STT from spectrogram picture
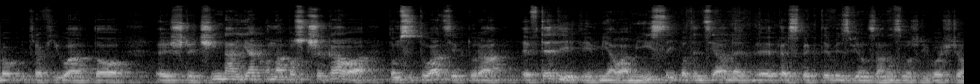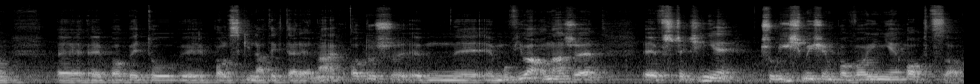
roku trafiła do Szczecina, jak ona postrzegała tą sytuację, która wtedy miała miejsce i potencjalne perspektywy związane z możliwością E, e, pobytu y, Polski na tych terenach. Otóż y, mówiła ona, że e, w Szczecinie czuliśmy się po wojnie obco.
